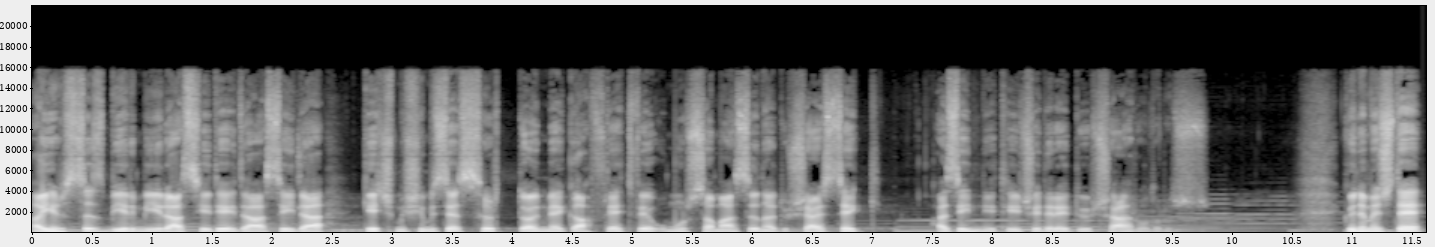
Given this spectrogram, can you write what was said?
hayırsız bir miras yedi edasıyla geçmişimize sırt dönme gaflet ve umursamazlığına düşersek, hazin neticelere düşar oluruz. Günümüzde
